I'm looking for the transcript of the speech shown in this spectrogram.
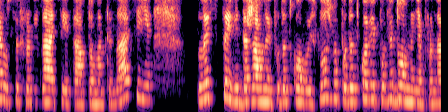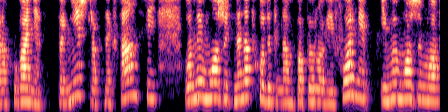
еру цифровізації та автоматизації листи від Державної податкової служби, податкові повідомлення про нарахування пені, штрафних санкцій, вони можуть не надходити нам в паперовій формі, і ми можемо,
